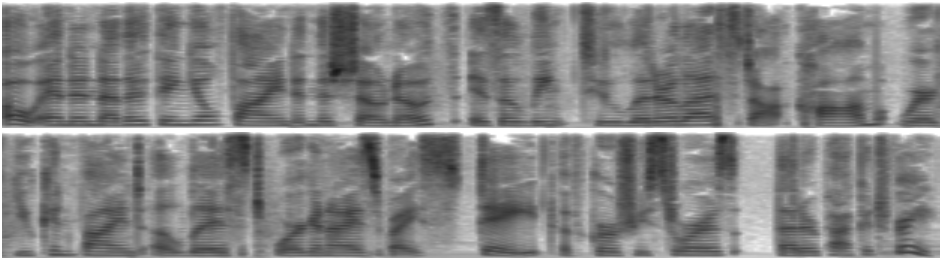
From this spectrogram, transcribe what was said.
Oh, and another thing you'll find in the show notes is a link to litterless.com where you can find a list organized by state of grocery stores that are package free.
